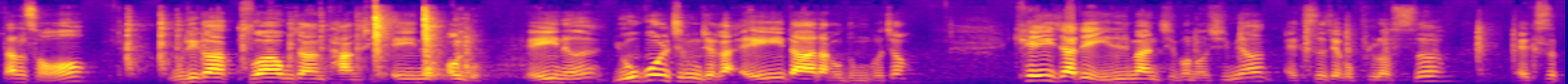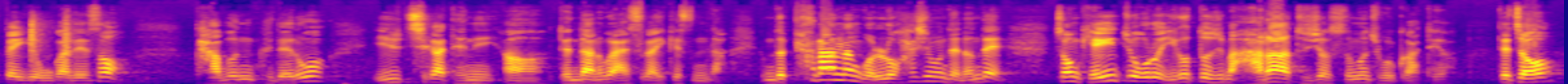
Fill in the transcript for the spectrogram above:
따라서 우리가 구하고자 하는 다항식 a는 어이구 a는 요걸 지금 제가 a다라고 놓은 거죠. K 자리에 1만 집어넣으시면 x제곱 플러스 x 빼기 5가 돼서 답은 그대로 일치가 되니, 어, 된다는 걸 알 수가 있겠습니다. 좀 더 편안한 걸로 하시면 되는데 전 개인적으로 이것도 좀 알아두셨으면 좋을 것 같아요. 됐죠?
